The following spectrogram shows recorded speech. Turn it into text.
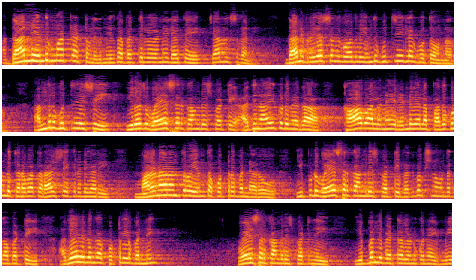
దాన్ని ఎందుకు మాట్లాడటం లేదు? మిగతా పత్రికలని లేకపోతే ఛానల్స్ కానీ దాన్ని ప్రజాస్వామికవాదులు ఎందుకు గుర్తు చేయలేకపోతూ ఉన్నారు? అందరూ గుర్తు చేసి ఈరోజు వైఎస్ఆర్ కాంగ్రెస్ పార్టీ అధినాయకుడి మీద కావాలని రెండు వేల పదకొండు తర్వాత రాజశేఖర రెడ్డి గారి మరణానంతరం ఎంత కుట్ర పన్నారు ఇప్పుడు వైఎస్ఆర్ కాంగ్రెస్ పార్టీ ప్రతిపక్షం ఉంది కాబట్టి అదేవిధంగా కుట్రలు పన్ని వైఎస్ఆర్ కాంగ్రెస్ పార్టీని ఇబ్బంది పెట్టాలనుకునే మీ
